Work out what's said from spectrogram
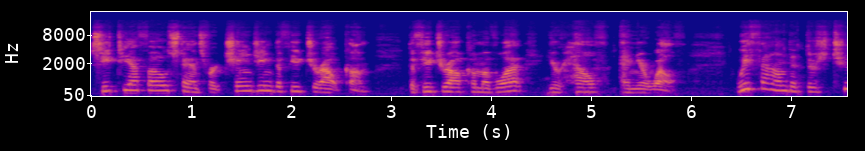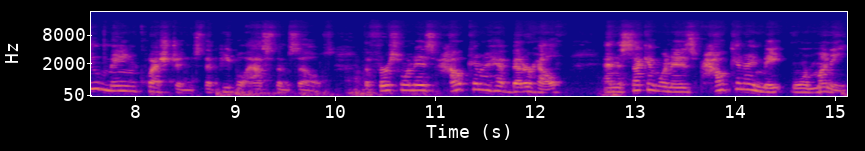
CTFO stands for changing the future outcome. The future outcome of what? Your health and your wealth. we found that there's two main questions that people ask themselves. The first one is, how can I have better health? And the second one is, how can I make more money?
